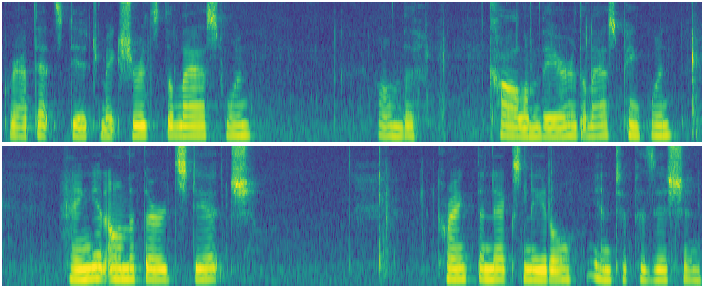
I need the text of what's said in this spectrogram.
grab that stitch, make sure it's the last one on the column there, the last pink one, hang it on the third stitch, crank the next needle into position.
